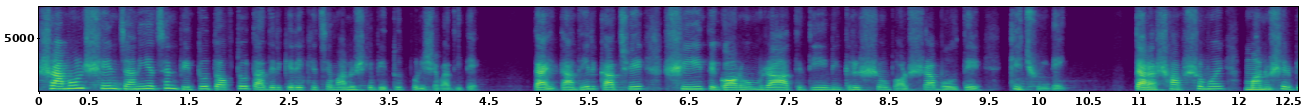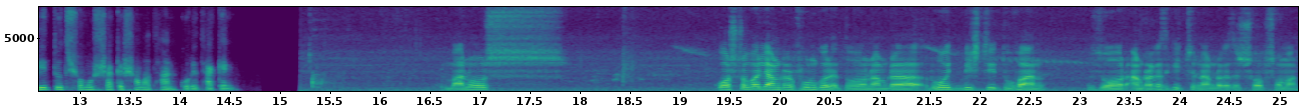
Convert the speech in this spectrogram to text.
শ্যামল সেন জানিয়েছেন, বিদ্যুৎ দপ্তর তাদেরকে রেখেছে মানুষকে বিদ্যুৎ পরিষেবা দিতে। তাই তাদের কাছে শীত গরম রাত দিন গ্রীষ্ম বর্ষা বলতে কিছুই নেই। তারা সব সময় মানুষের বিদ্যুৎ সমস্যাকে সমাধান করে থাকেন। মানুষ কষ্ট পাইলে আমরা ফোন করে তখন আমরা রোদ বৃষ্টি তুফান জ্বর আমরা কাছে কিচ্ছু না আমরা কাছে সব সমান।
